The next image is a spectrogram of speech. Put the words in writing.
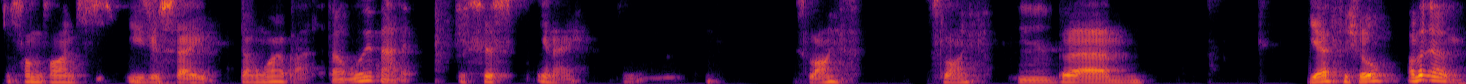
sometimes you just say, "Don't worry about it." Don't worry about it. It's just, you know, it's life. It's life. Yeah. But um, yeah, for sure. I think um,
